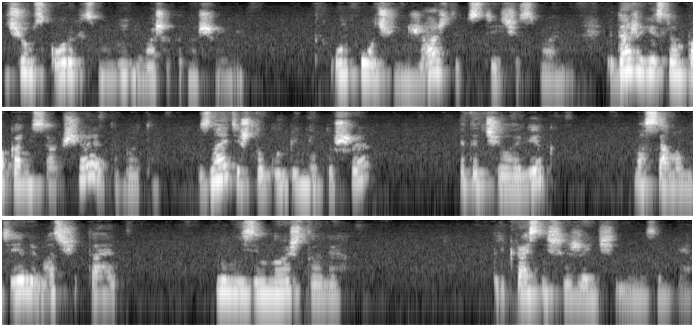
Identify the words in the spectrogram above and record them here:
причем скорых изменений в ваших отношениях. Он очень жаждет встречи с вами. И даже если он пока не сообщает об этом, знайте, что в глубине в душе этот человек на самом деле вас считает, ну, неземной, что ли, прекраснейшей женщиной на земле.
